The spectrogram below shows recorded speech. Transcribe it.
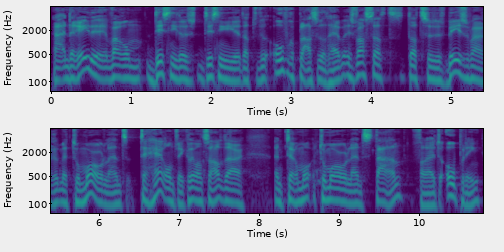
Ja, en de reden waarom Disney, dus Disney dat overgeplaatst wilde hebben, is was dat, dat ze dus bezig waren met Tomorrowland te herontwikkelen. Want ze hadden daar een Tomorrowland staan vanuit de opening.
